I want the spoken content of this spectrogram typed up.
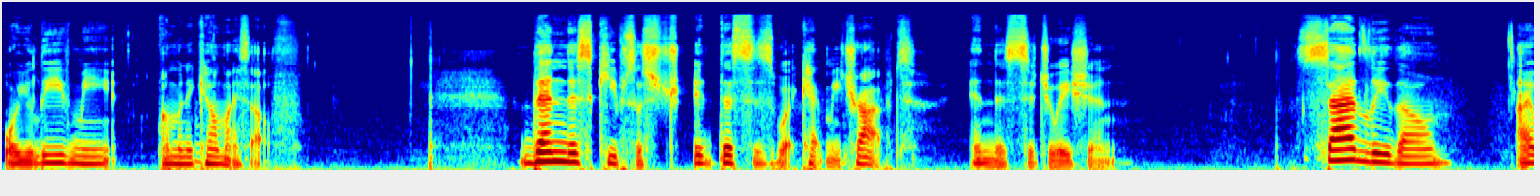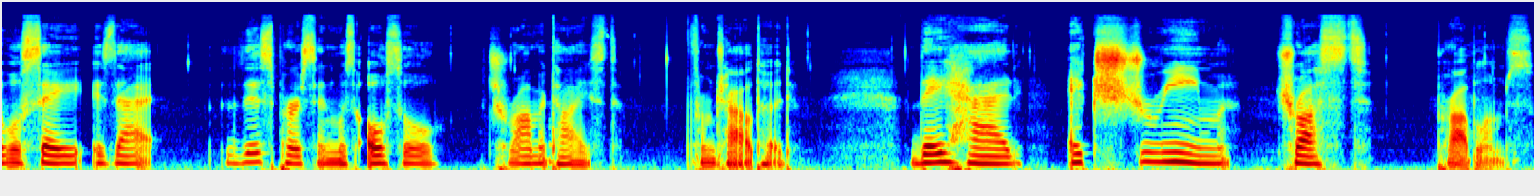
or you leave me, I'm going to kill myself. Then this keeps us, tr- it, this is what kept me trapped in this situation. Sadly, though, I will say is that this person was also traumatized from childhood. They had extreme trust problems.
